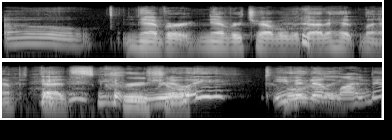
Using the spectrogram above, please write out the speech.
Oh. Never, never travel without a headlamp. That's crucial. Really? Even to London?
